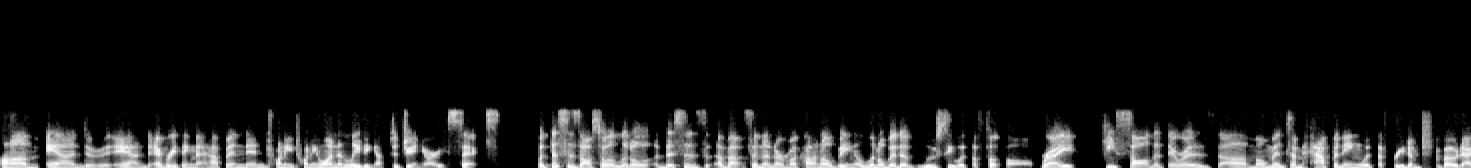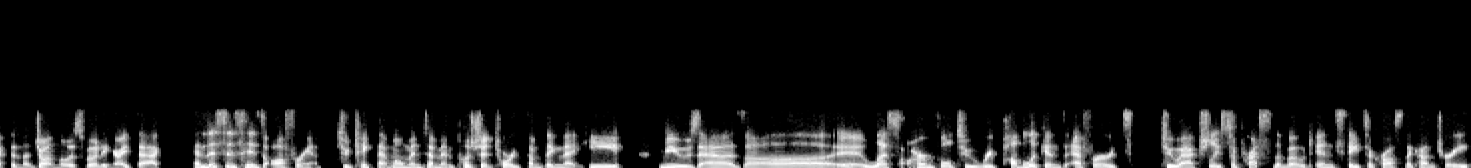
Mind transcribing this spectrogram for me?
um, and and everything that happened in 2021 and leading up to January 6th. But this is also a little. This is about Senator McConnell being a little bit of Lucy with the football, right? He saw that there was uh, momentum happening with the Freedom to Vote Act and the John Lewis Voting Rights Act, and this is his off ramp to take that momentum and push it towards something that he views as uh, less harmful to Republicans' efforts to actually suppress the vote in states across the country.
